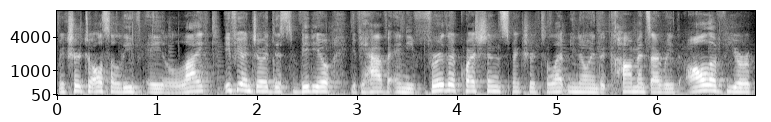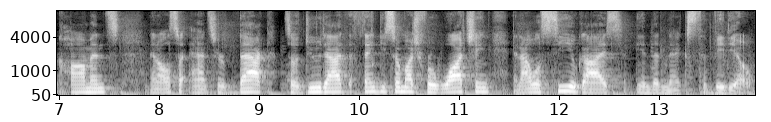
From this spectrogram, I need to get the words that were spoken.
Make sure to also leave a like if you enjoyed this video. If you have any further questions, make sure to let me know in the comments. I read all of your comments and also answer back. So do that. Thank you so much for watching and I will see you guys in the next video.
